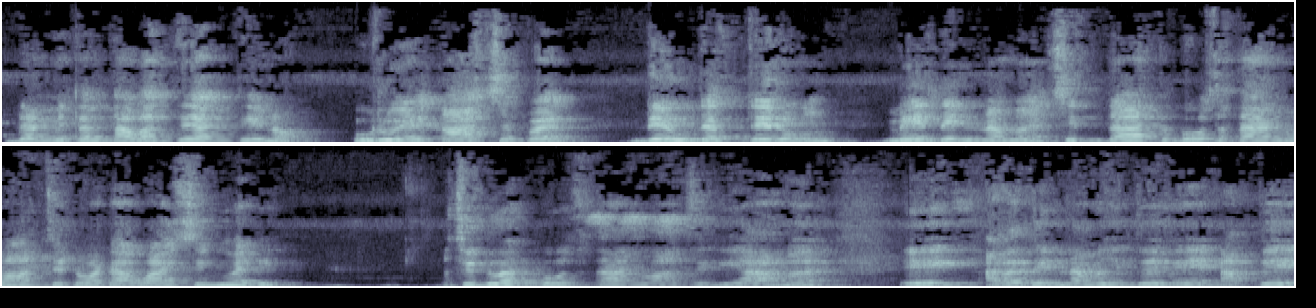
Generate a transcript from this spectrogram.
දැන් මෙතන තවත් දෙයක් තියෙනවා. උරුවෙල් කාශ්‍යප දෙව්දත් තෙරුන් මේ දෙන්නම සිද්ධාර්ථ බෝසතාණන් වහන්සේට වඩා වයසින් වැඩි. සිදුවත් බෝසතාණන් වහන්සේ ගියාම ඒ අර දෙන්නම හිතුවේ මේ අපේ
